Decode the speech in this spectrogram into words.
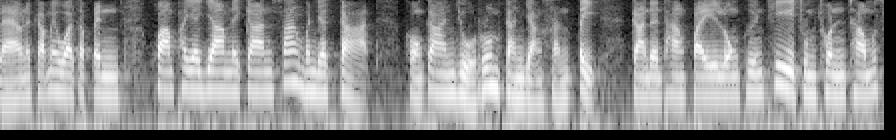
แล้วนะครับไม่ว่าจะเป็นความพยายามในการสร้างบรรยากาศของการอยู่ร่วมกันอย่างสันติ การเดินทางไปลงพื้นที่ชุมชนชาวมุส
